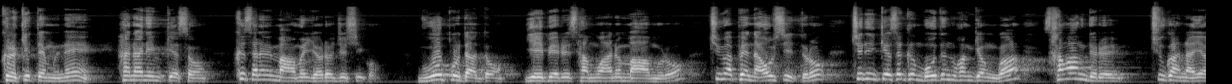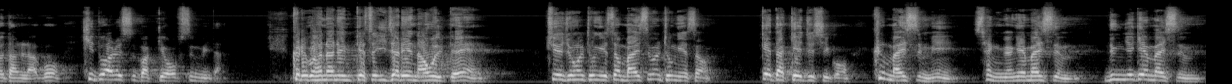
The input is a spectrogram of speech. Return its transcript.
그렇기 때문에 하나님께서 그 사람의 마음을 열어주시고 무엇보다도 예배를 사모하는 마음으로 주님 앞에 나올 수 있도록 주님께서 그 모든 환경과 상황들을 주관하여 달라고 기도할 수밖에 없습니다. 그리고 하나님께서 이 자리에 나올 때 주의 종을 통해서 말씀을 통해서 깨닫게 해주시고 그 말씀이 생명의 말씀, 능력의 말씀,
